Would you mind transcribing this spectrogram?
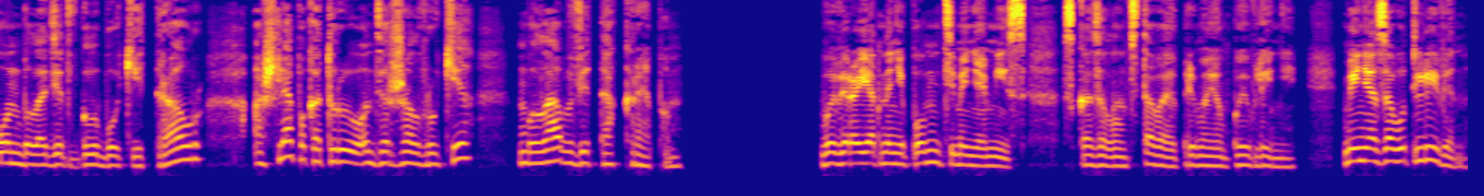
Он был одет в глубокий траур, а шляпа, которую он держал в руке, была обвита крепом. «Вы, вероятно, не помните меня, мисс», — сказал он, вставая при моем появлении. «Меня зовут Ливин.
